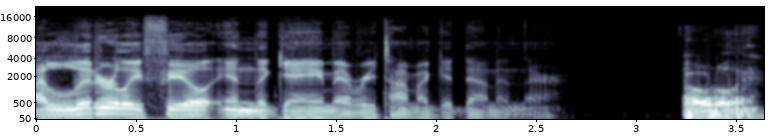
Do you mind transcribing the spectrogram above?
I literally feel in the game every time I get down in there. Totally.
